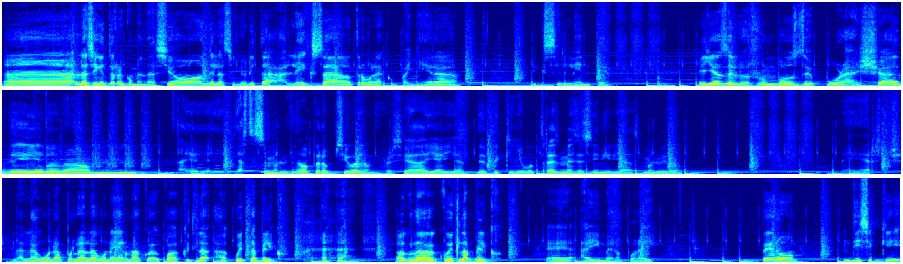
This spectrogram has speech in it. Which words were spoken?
Ah, la siguiente recomendación de la señorita Alexa, otra buena compañera. Excelente. Ella es de los rumbos de por allá de... ya hasta se me olvidó, pero pues iba a la universidad allá ya desde que llevo tres meses sin ir ya se me olvidó. La laguna, por la laguna ya no me acuerdo. Acuitlapilco. Acuitlapilco. Eh, ahí mero, por ahí. Pero dice que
